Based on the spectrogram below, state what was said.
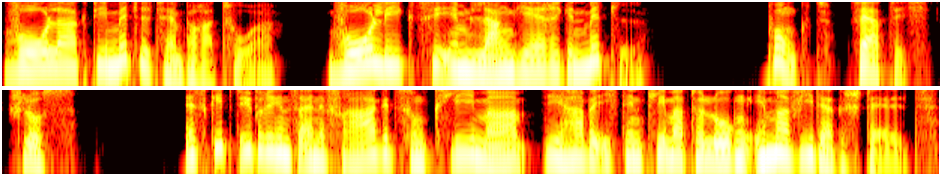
wo lag die Mitteltemperatur? Wo liegt sie im langjährigen Mittel? Punkt. Fertig. Schluss. Es gibt übrigens eine Frage zum Klima, die habe ich den Klimatologen immer wieder gestellt.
